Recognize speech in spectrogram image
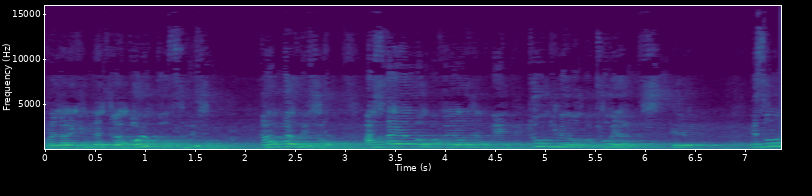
これから君たちは努力をするでしょ頑張るでしょ明日やろう分かりませんね今日決めること今日やる知ってる。でその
